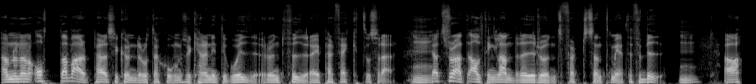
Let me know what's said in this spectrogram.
om den har åtta varv per sekund i rotation så kan den inte gå i. Runt fyra är perfekt och sådär. Mm. Jag tror att allting landar i runt 40 cm förbi. Mm. Ja,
